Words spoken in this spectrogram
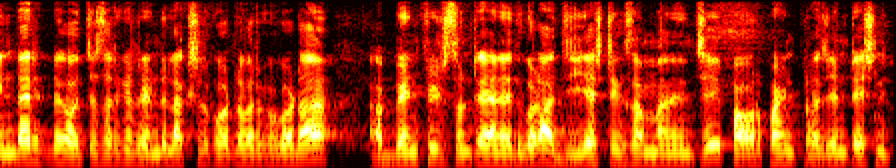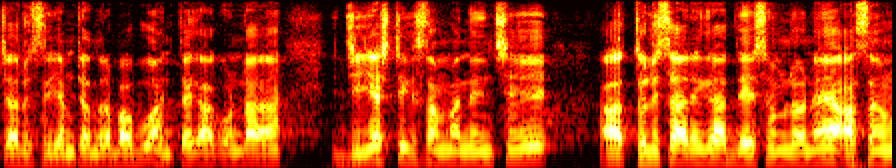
ఇండైరెక్ట్గా వచ్చేసరికి రెండు లక్షల కోట్ల వరకు కూడా బెనిఫిట్స్ ఉంటాయి అనేది కూడా జిఎస్టీకి సంబంధించి పవర్ పాయింట్ ప్రజెంటేషన్ ఇచ్చారు సీఎం చంద్రబాబు. అంతేకాకుండా జిఎస్టీకి సంబంధించి తొలిసారిగా దేశంలోనే అసం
